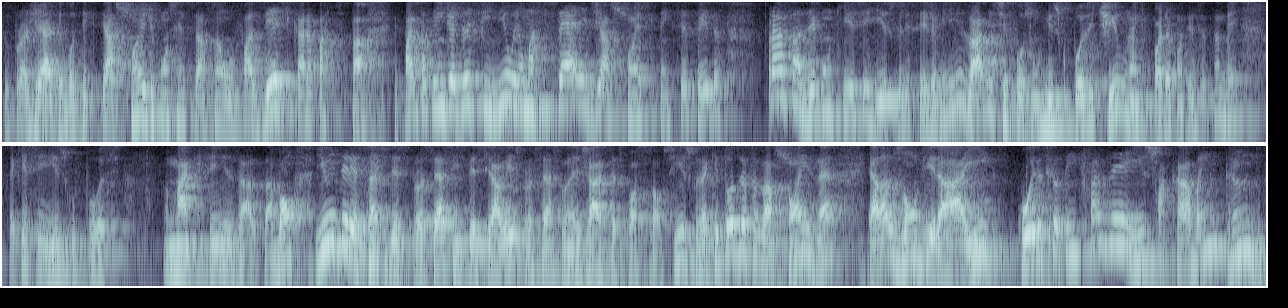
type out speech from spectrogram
do projeto. Eu vou ter que ter ações de conscientização, vou fazer esse cara participar. Repare então que a gente já definiu uma série de ações que tem que ser feitas para fazer com que esse risco ele seja minimizado e se fosse um risco positivo, né, que pode acontecer também, para que esse risco fosse maximizado, tá bom? E o interessante desse processo, em especial esse processo planejar as respostas aos riscos, é que todas essas ações, né, elas vão virar aí coisas que eu tenho que fazer e isso acaba entrando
